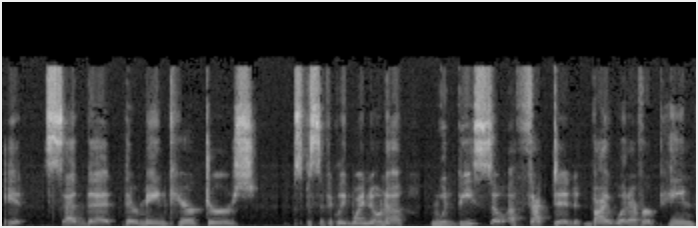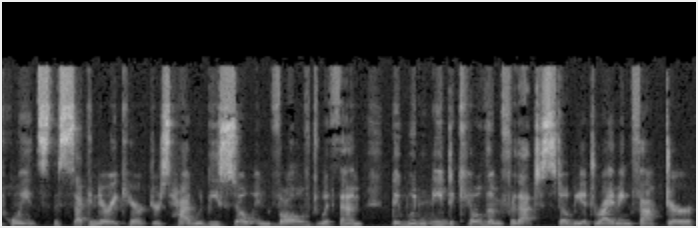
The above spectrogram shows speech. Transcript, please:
it said that their main characters, specifically Wynonna, would be so affected by whatever pain points the secondary characters had, would be so involved with them, they wouldn't need to kill them for that to still be a driving factor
